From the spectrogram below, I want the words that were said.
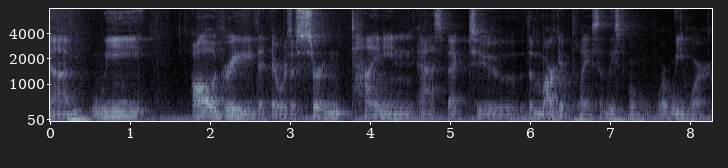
Um, we all agreed that there was a certain timing aspect to the marketplace, at least where, where we were,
